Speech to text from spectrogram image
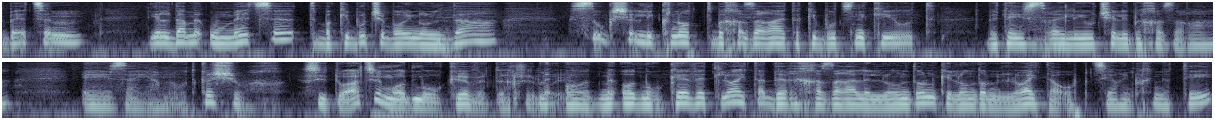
בעצם ילדה מאומצת בקיבוץ שבו היא נולדה. סוג של לקנות בחזרה את הקיבוצניקיות ואת הישראליות שלי בחזרה. אה, זה היה מאוד קשוח. סיטואציה מאוד מורכבת, איך שלא יהיה. מאוד, מאוד מורכבת. לא הייתה דרך חזרה ללונדון, כי לונדון לא הייתה אופציה מבחינתי,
